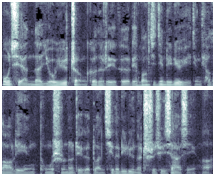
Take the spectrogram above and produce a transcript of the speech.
目前呢，由于整个的这个联邦基金利率已经调到零，同时呢，这个短期的利率呢持续下行啊。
